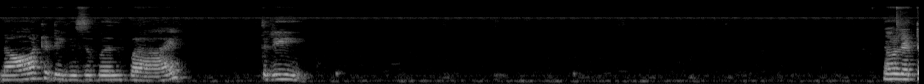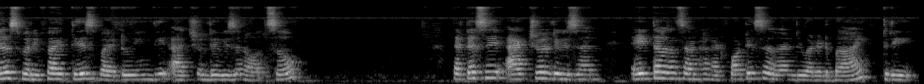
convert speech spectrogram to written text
not divisible by 3. Now let us verify this by doing the actual division also. Let us see actual division 8747 divided by 3.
